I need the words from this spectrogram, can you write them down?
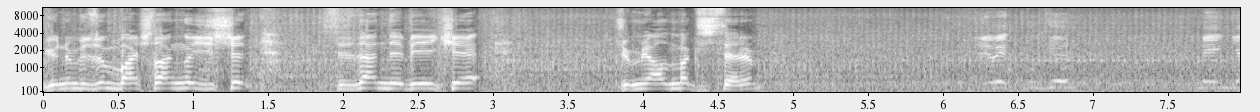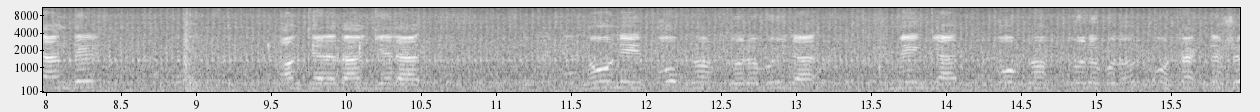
Günümüzün başlangıcı için sizden de bir iki cümle almak isterim. Evet bugün Mengen'de Ankara'dan gelen No Name Offroad grubuyla Mengen Offroad grubunun ortaklaşa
